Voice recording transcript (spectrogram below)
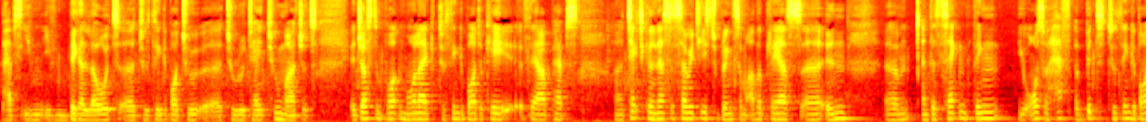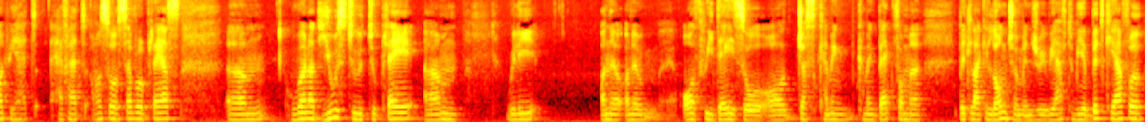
perhaps even even bigger load uh, to think about to uh, to rotate too much. It's it's just important more like to think about okay if there are perhaps tactical necessities to bring some other players uh, in. Um, and the second thing you also have a bit to think about. We had have had also several players um, who were not used to to play um, really on a on a all three days or or just coming coming back from a bit like a long term injury. We have to be a bit careful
